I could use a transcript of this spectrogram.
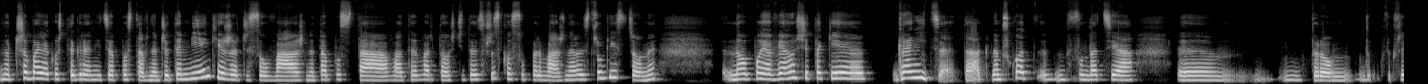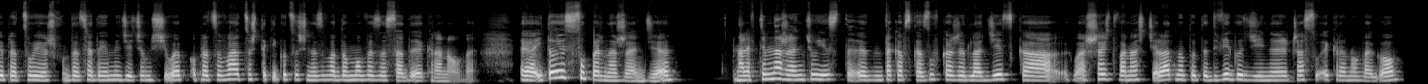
no, trzeba jakoś te granice postawić. Znaczy te miękkie rzeczy są ważne, ta postawa, te wartości, to jest wszystko super ważne, ale z drugiej strony no, pojawiają się takie granice, tak? Na przykład fundacja, którą, w której pracujesz, Fundacja Dajemy Dzieciom Siłę, opracowała coś takiego, co się nazywa domowe zasady ekranowe. E, I to jest super narzędzie, ale w tym narzędziu jest taka wskazówka, że dla dziecka chyba 6-12 lat, no to te dwie godziny czasu ekranowego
